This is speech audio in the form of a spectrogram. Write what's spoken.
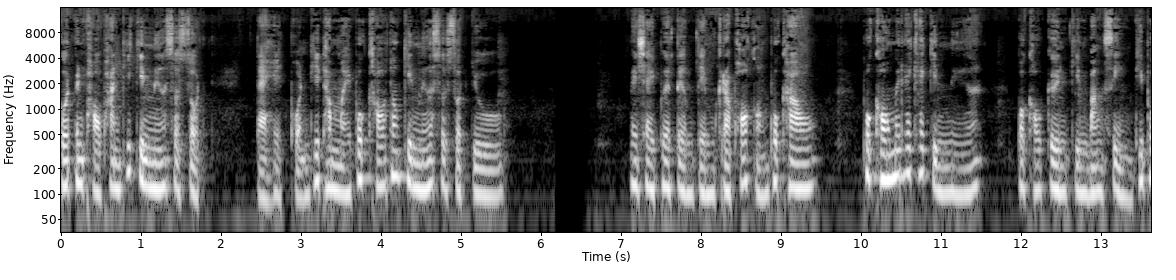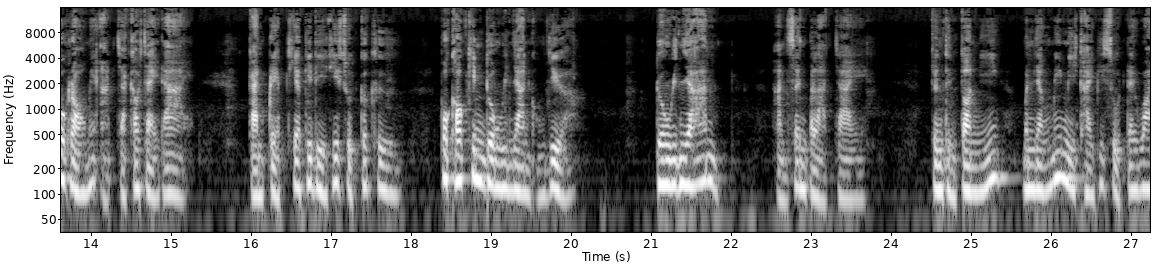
กดเป็นเผ่าพันธุ์ที่กินเนื้อสดๆ แต่เหตุผลที่ทำไมพวกเขาต้องกินเนื้อสดๆ อยู่ ไม่ใช่เพื่อเติมเต็มกระเพาะของพวกเขา พวกเขาไม่ได้แค่กินเนื้อ พวกเขาเกินกินบางสิ่งที่พวกเราไม่อาจจะเข้าใจได้ การเปรียบเทียบที่ดีที่สุดก็คือ พวกเขากินดวงวิญญาณของเหยื่อ ดวงวิญญาณ หันเส้นประหลาดใจ จนถึงตอนนี้มันยังไม่มีใครพิสูจน์ได้ว่า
